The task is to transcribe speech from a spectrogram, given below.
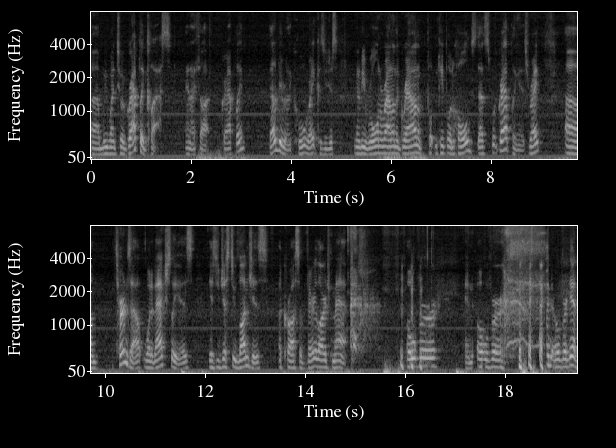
um, we went to a grappling class, and I thought grappling, that'll be really cool, right? Because you just you're gonna be rolling around on the ground and putting people in holds. That's what grappling is, right? Um, turns out what it actually is is you just do lunges across a very large mat over and over and over again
